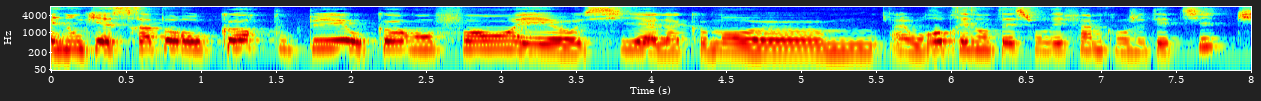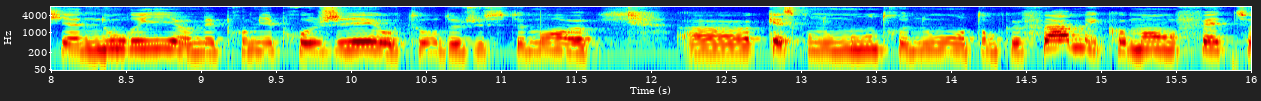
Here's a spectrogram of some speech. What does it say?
Et donc il y a ce rapport au corps poupée, au corps enfant et aussi à la comment euh, aux représentations des femmes quand j'étais petite, qui a nourri euh, mes premiers projets autour de justement qu'est-ce qu'on nous montre nous en tant que femmes et comment en fait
